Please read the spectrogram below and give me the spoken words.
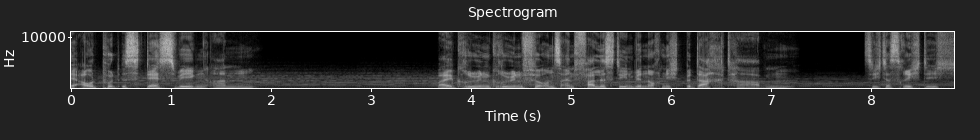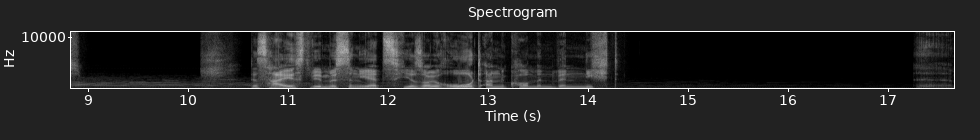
Der Output ist deswegen an, weil grün-grün für uns ein Fall ist, den wir noch nicht bedacht haben. Sehe ich das richtig? Das heißt, wir müssen jetzt, hier soll rot ankommen, wenn nicht... Äh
